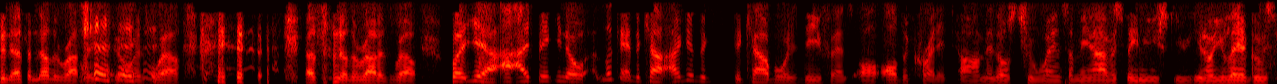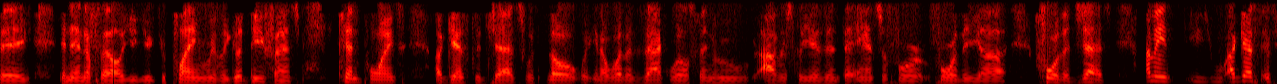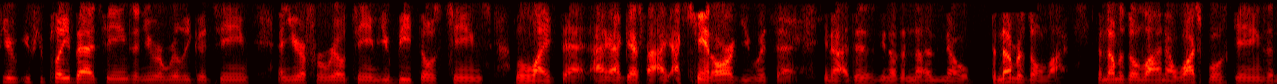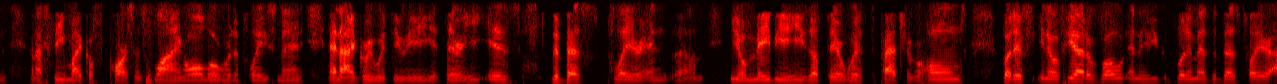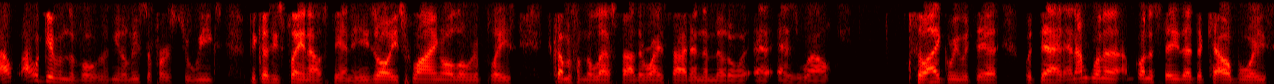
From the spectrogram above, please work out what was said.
That's another route they can go as well. That's another route as well. But yeah, I, I think you know, looking at the cow, I give the, the Cowboys defense all, all the credit um, in those two wins. I mean, obviously, you, you know, you lay a goose egg in the NFL. You, you're playing really good defense. Ten points against the Jets with no, you know, whether Zach Wilson, who obviously isn't the answer for for the uh, for the Jets. I mean, I guess if you if you play bad teams and you're a really good team and you're a for real team, you beat those teams like that. I, I guess I, I can't argue with that. You know, you know the you know the numbers don't lie. The numbers don't lie. And I watch both games, and and I see Micah Parsons flying all over the place, man. And I agree with you. He there he is the best player, and um, you know maybe he's up there with Patrick Mahomes. But if you know if you had a vote and if you could put him as the best player, I, I would give him the vote. You know, at least the first two weeks because he's playing outstanding. He's always flying all over the place. He's coming from the left side, the right side, and the middle a, as well. So I agree with that. With that, and I'm gonna I'm gonna say that the Cowboys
